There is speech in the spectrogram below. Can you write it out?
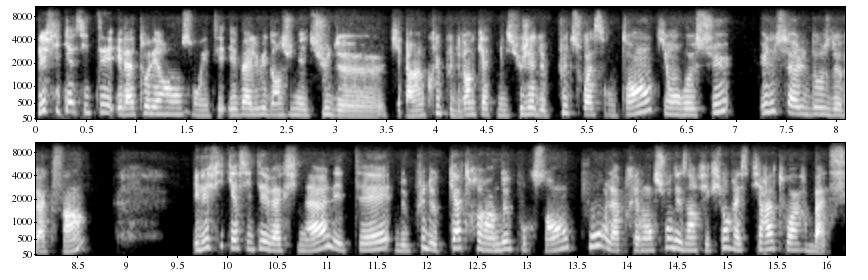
L'efficacité et la tolérance ont été évaluées dans une étude euh, qui a inclus plus de 24 000 sujets de plus de 60 ans qui ont reçu une seule dose de vaccin. Et l'efficacité vaccinale était de plus de 82% pour la prévention des infections respiratoires basses.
